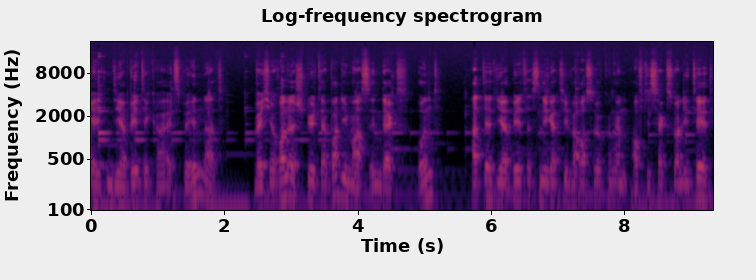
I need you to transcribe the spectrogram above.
Gelten Diabetiker als behindert? Welche Rolle spielt der Body Mass Index? Und hat der Diabetes negative Auswirkungen auf die Sexualität?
